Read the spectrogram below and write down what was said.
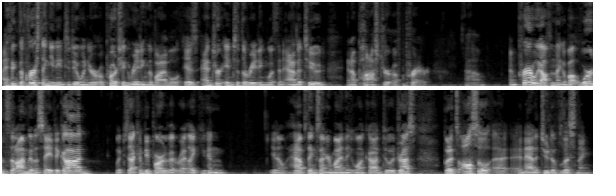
I think the first thing you need to do when you're approaching reading the Bible is enter into the reading with an attitude and a posture of prayer. Um, and prayer, we often think about words that I'm going to say to God, which that can be part of it, right? Like you can, you know, have things on your mind that you want God to address, but it's also a, an attitude of listening.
